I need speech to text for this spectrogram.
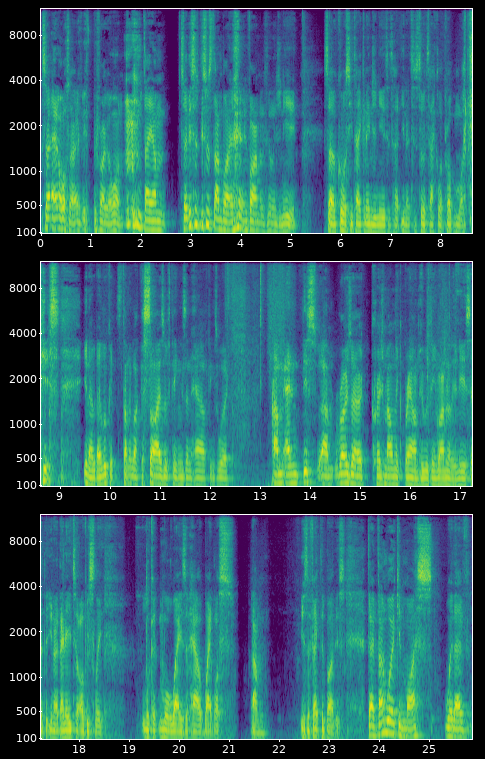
so and also if, if, before I go on, they um so this is this was done by an environmental engineer. So of course you take an engineer to you know to sort of tackle a problem like this. You know they look at something like the size of things and how things work. Um, and this um, Rosa Krajmalnik Brown, who was the environmental engineer, said that you know they need to obviously look at more ways of how weight loss um, is affected by this. They've done work in mice where they've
